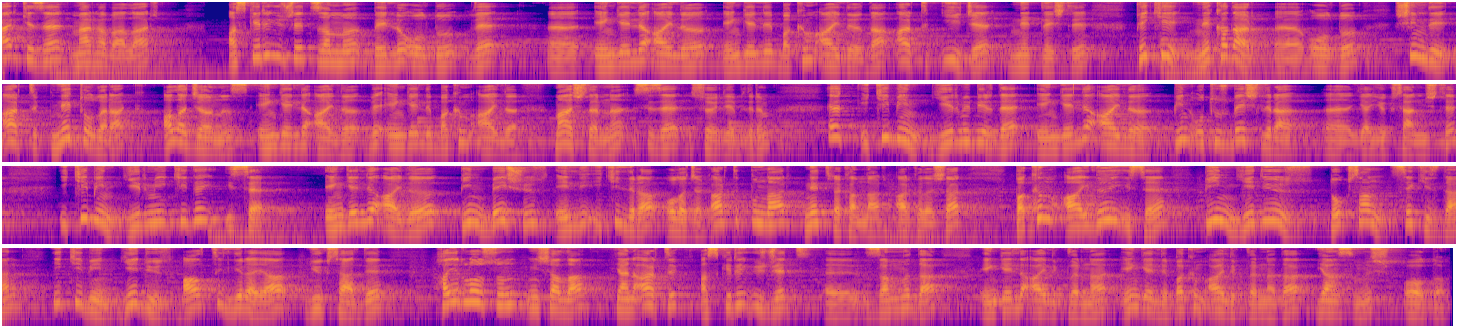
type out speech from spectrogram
Herkese merhabalar. Askeri ücret zammı belli oldu ve e, engelli aylığı, engelli bakım aylığı da artık iyice netleşti. Peki ne kadar e, oldu? Şimdi artık net olarak alacağınız engelli aylığı ve engelli bakım aylığı maaşlarını size söyleyebilirim. Evet 2021'de engelli aylığı 1035 liraya yükselmişti. 2022'de ise engelli aylığı 1552 lira olacak. Artık bunlar net rakamlar arkadaşlar. Bakım aylığı ise 1798'den 2706 liraya yükseldi. Hayırlı olsun inşallah. Yani artık askeri ücret e, zammı da engelli aylıklarına, engelli bakım aylıklarına da yansımış oldu.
